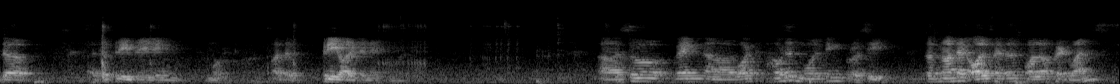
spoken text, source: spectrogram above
the the pre-breeding mode or the pre-alternate mode. Uh, so when uh, what how does molting proceed? So it's not that all feathers fall off at once,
